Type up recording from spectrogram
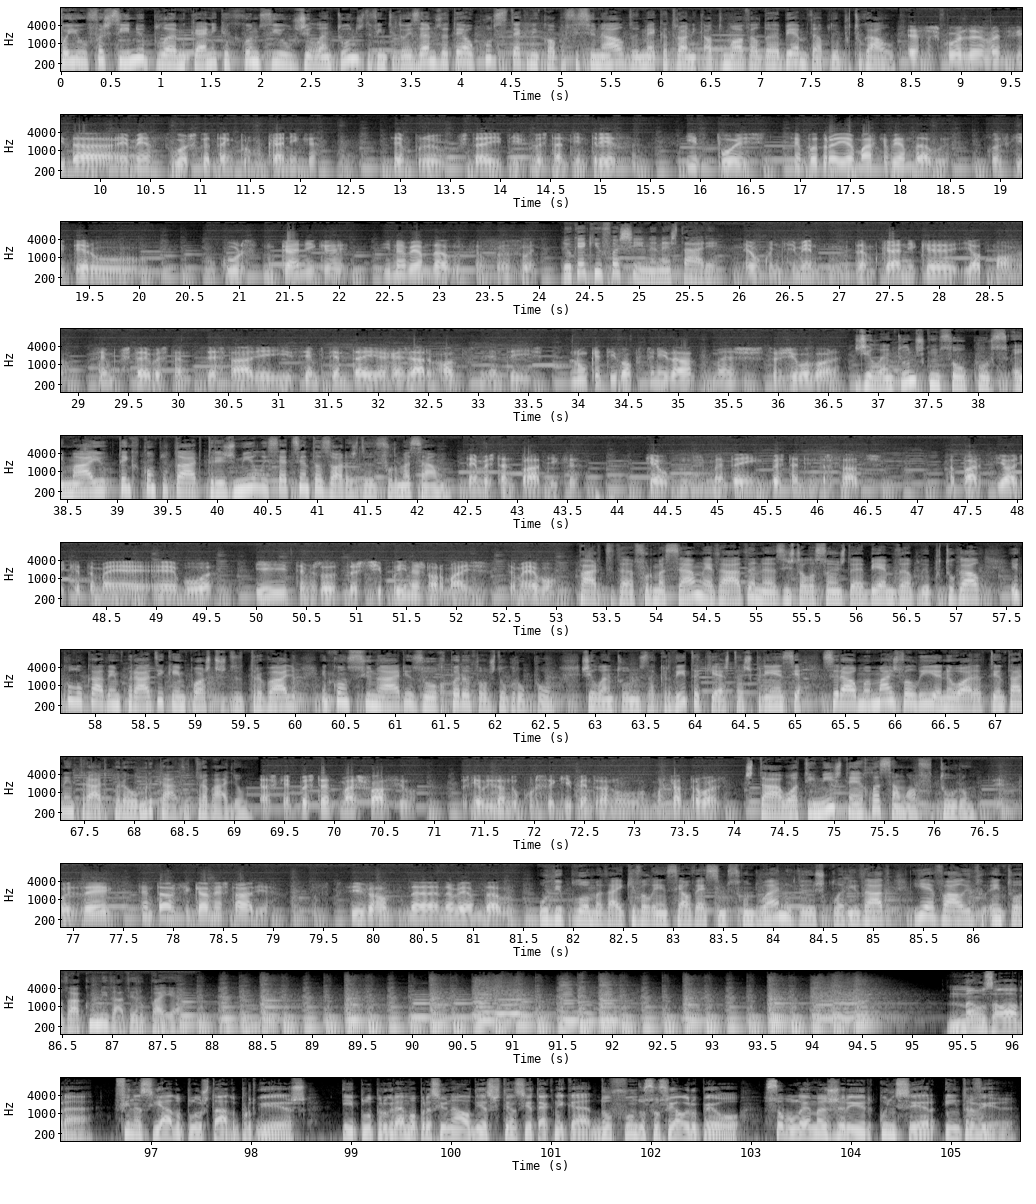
Foi o fascínio pela mecânica que conduziu Gil Antunes, de 22 anos, até ao curso técnico-profissional de mecatrónica automóvel da BMW Portugal. Esta escolha vem devido a imenso gosto que eu tenho por mecânica. Sempre gostei e tive bastante interesse. E depois, sempre adorei a marca BMW. Consegui ter o, o curso mecânica e na BMW, que sempre foi um sonho. E o que é que o fascina nesta área? É o conhecimento da mecânica e automóvel sempre gostei bastante desta área e sempre tentei arranjar algo semelhante a isto. Nunca tive a oportunidade, mas surgiu agora. Gil Antunes começou o curso em maio, tem que completar 3.700 horas de formação. Tem bastante prática, que é o que nos mantém bastante interessados. A parte teórica também é, é boa, e temos outras disciplinas normais, também é bom. Parte da formação é dada nas instalações da BMW Portugal e colocada em prática em postos de trabalho em concessionários ou reparadores do grupo. Gil Antunes acredita que esta experiência será uma mais-valia na hora de tentar entrar para o mercado de trabalho. Acho que é bastante mais fácil realizando o curso aqui para entrar no mercado de trabalho. Está otimista em relação ao futuro. E depois é tentar ficar nesta área possível na, na BMW. O diploma dá equivalência ao 12 ano de escolaridade e é válido em toda a comunidade europeia. Mãos à obra, financiado pelo Estado português e pelo Programa Operacional de Assistência Técnica do Fundo Social Europeu, sob o lema Gerir, Conhecer e Intervir.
